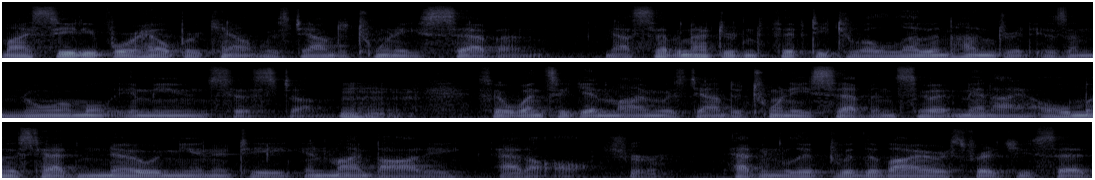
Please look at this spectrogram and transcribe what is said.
my CD4 helper count was down to 27. Now, 750 to 1100 is a normal immune system. Mm-hmm. So, once again, mine was down to 27. So, it meant I almost had no immunity in my body at all. Sure. Having lived with the virus for, as you said,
